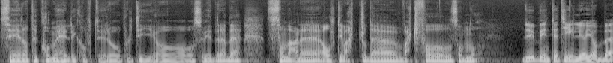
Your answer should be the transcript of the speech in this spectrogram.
ser at det kommer helikopter og politi og osv. Sånn er det alltid vært, og det er i hvert fall sånn nå. Du begynte tidlig å jobbe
